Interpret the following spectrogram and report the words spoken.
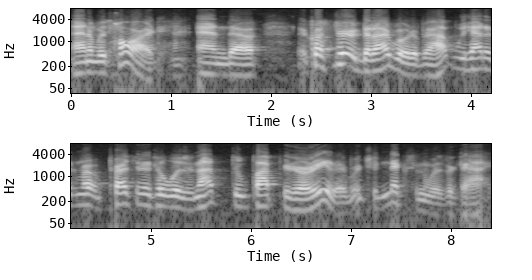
and it was hard. And uh, of course, the period that I wrote about, we had a president who was not too popular either. Richard Nixon was the guy.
